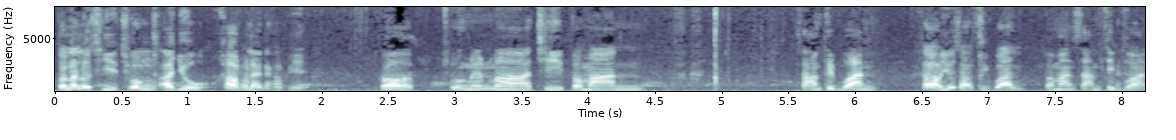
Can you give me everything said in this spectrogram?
ตอนนั้นเราฉีดช่วงอายุข้าวเท่าไหร่นะครับพี่ก็ช่วงนั้นมาฉีดประมาณ 30 วันข้าวอายุ 30 วันประมาณ 30 วัน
